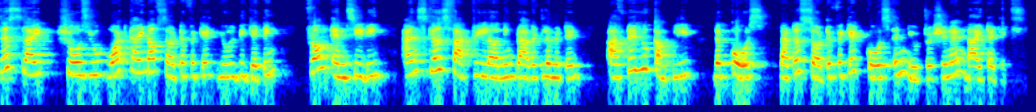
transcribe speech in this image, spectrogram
This slide shows you what kind of certificate you will be getting from MCED and Skills Factory Learning Private Limited after you complete the course that is certificate course in nutrition and dietetics.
